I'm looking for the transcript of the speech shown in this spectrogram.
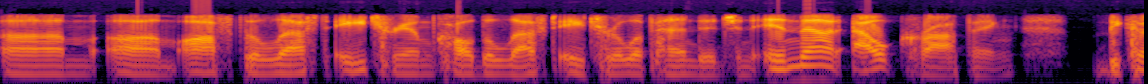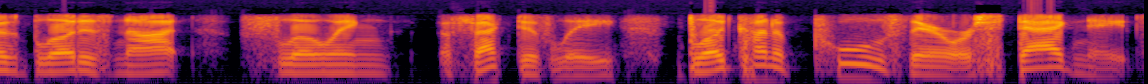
um, um, off the left atrium called the left atrial appendage. And in that outcropping, because blood is not flowing effectively, blood kind of pools there or stagnates,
